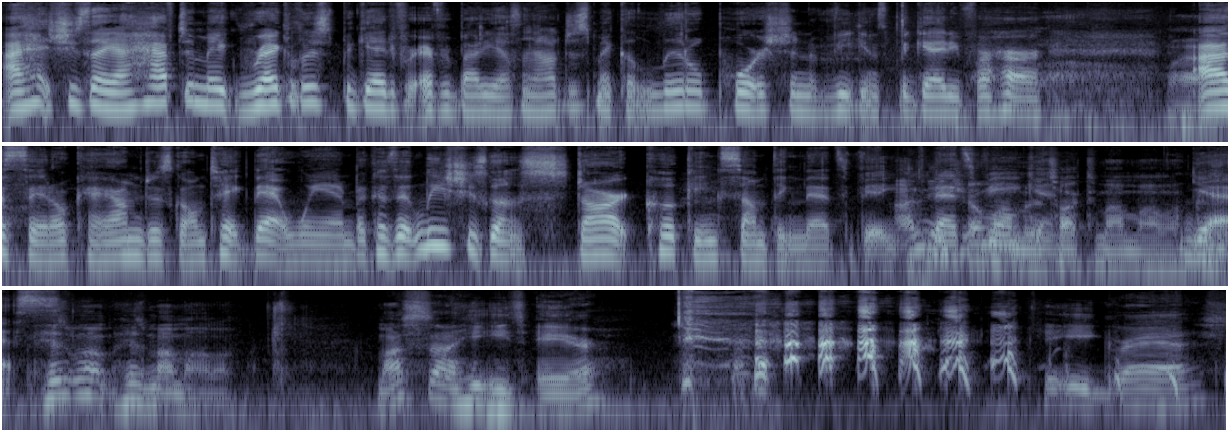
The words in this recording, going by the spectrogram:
I ha- she's like, I have to make regular spaghetti for everybody else. And I'll just make a little portion of vegan spaghetti for her. I said, okay, I'm just gonna take that win because at least she's gonna start cooking something that's vegan. I need that's your vegan. mama to talk to my mama. Yes. His his my mama. My son, he eats air. he eat grass.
